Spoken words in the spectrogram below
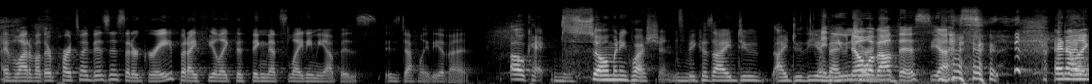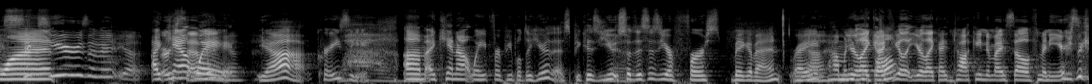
I have a lot of other parts of my business that are great, but I feel like the thing that's lighting me up is is definitely the event. Okay, so many questions because I do I do the event, Mm-hmm. And you know journey. about this, yes. and I like want six years of it. Yeah, I Or can't seven, wait. yeah. Yeah, crazy. Um, I cannot wait for people to hear this because you. So this is your first big event, right? Yeah. How many? You're like I feel like you're like I'm talking to myself many years ago.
